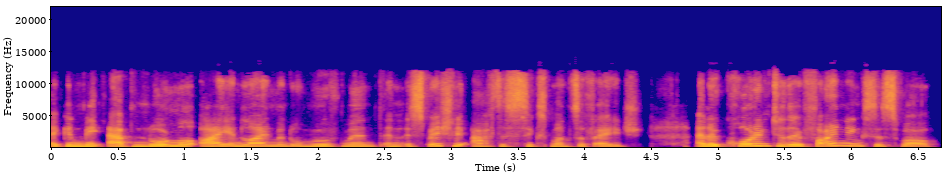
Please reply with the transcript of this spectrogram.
It can be abnormal eye alignment or movement, and especially after six months of age. And according to their findings as well,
